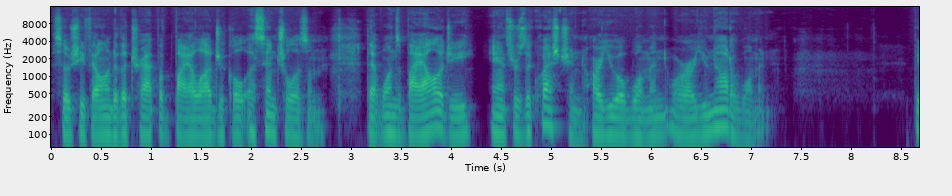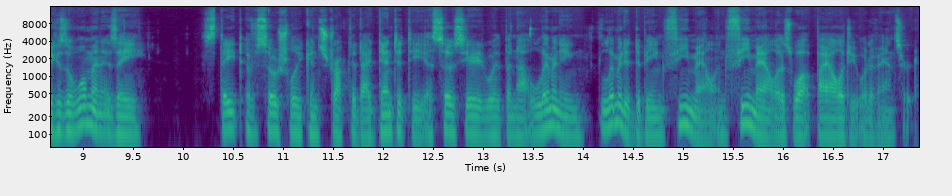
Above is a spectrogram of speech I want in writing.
So she fell into the trap of biological essentialism that one's biology answers the question are you a woman or are you not a woman? Because a woman is a state of socially constructed identity associated with but not limiting, limited to being female, and female is what biology would have answered.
